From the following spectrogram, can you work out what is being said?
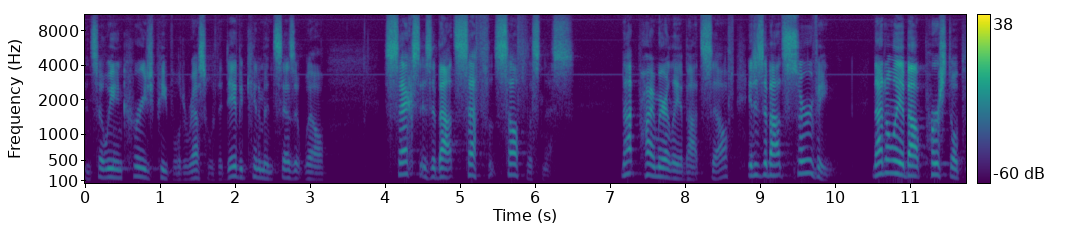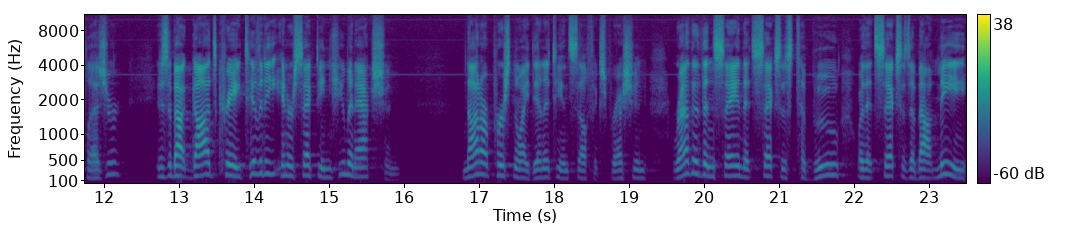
And so we encourage people to wrestle with it. David Kinnaman says it well. Sex is about self- selflessness, not primarily about self. It is about serving, not only about personal pleasure. It is about God's creativity intersecting human action, not our personal identity and self expression. Rather than saying that sex is taboo or that sex is about me,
